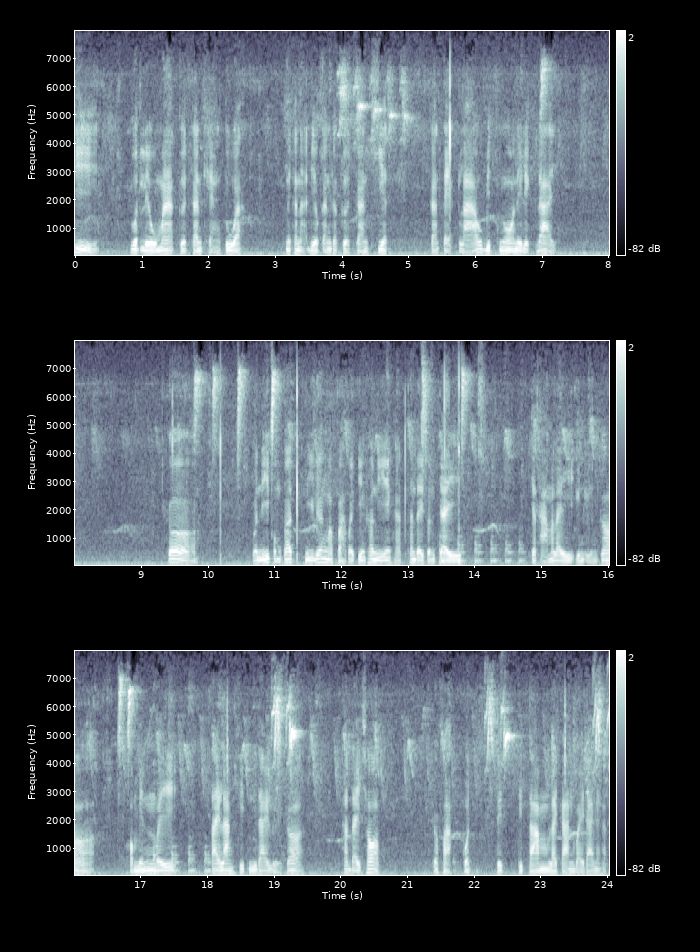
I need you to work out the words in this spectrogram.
ที่รวดเร็วมากเกิดการแข็งตัว ในขณะเดียวกันก็เกิดการเครียด การแตกร้าวบิดงอในเหล็กได้ ก็วันนี้ผมก็มีเรื่องมาฝากไว้เพียงเท่านี้นะครับ ท่านใดสนใจจะถามอะไรอื่นๆก็ คอมเมนต์ไว้ใต้ล่างคลิปนี้ได้เลย ก็ท่านใดชอบ ก็ฝากกดติดติดตามรายการไว้ได้นะครับ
